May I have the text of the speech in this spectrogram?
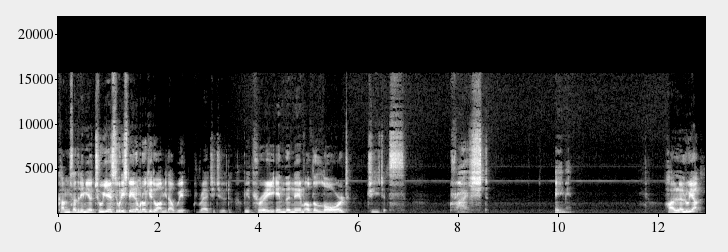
감사드리며 주 예수 그리스도의 이름으로 기도합니다. With gratitude, we pray in the name of the Lord Jesus Christ. Amen. 할렐루야.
